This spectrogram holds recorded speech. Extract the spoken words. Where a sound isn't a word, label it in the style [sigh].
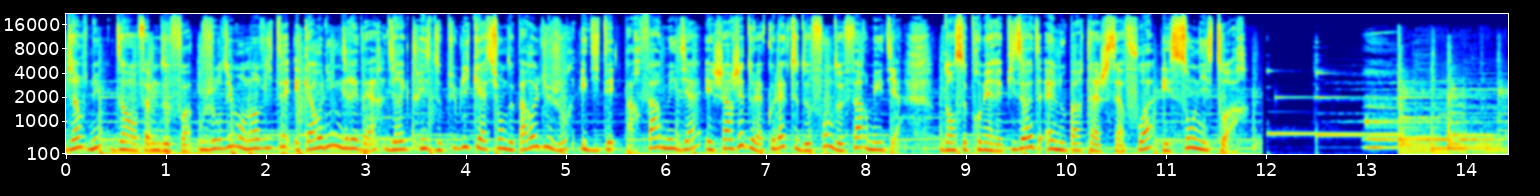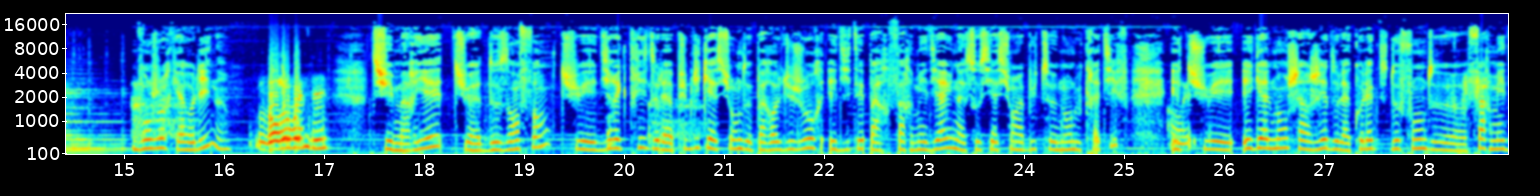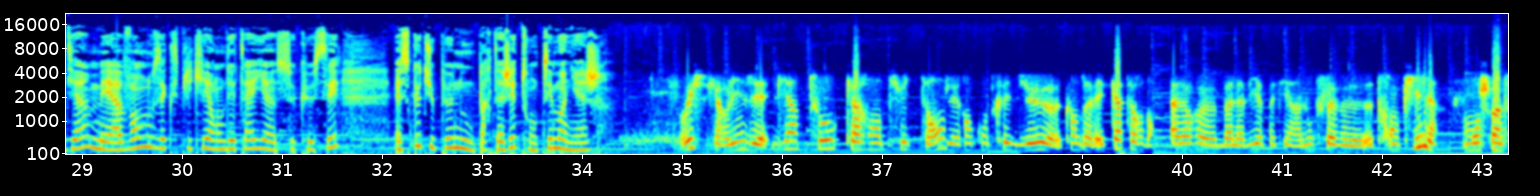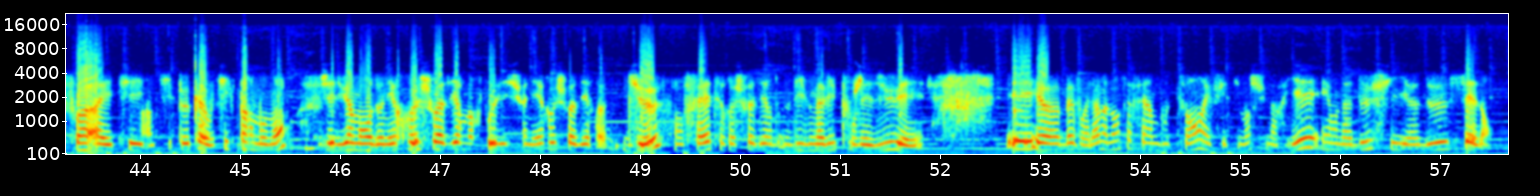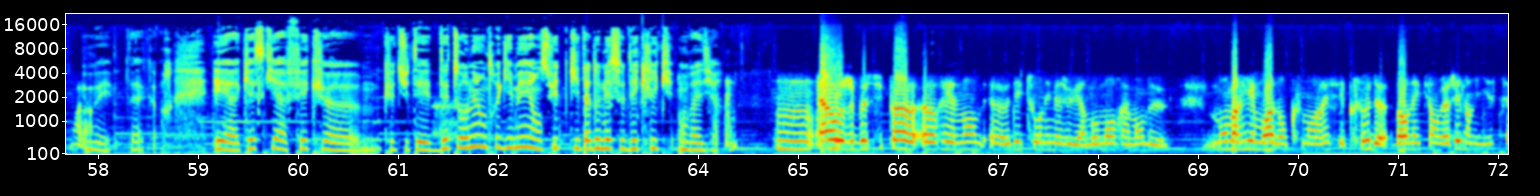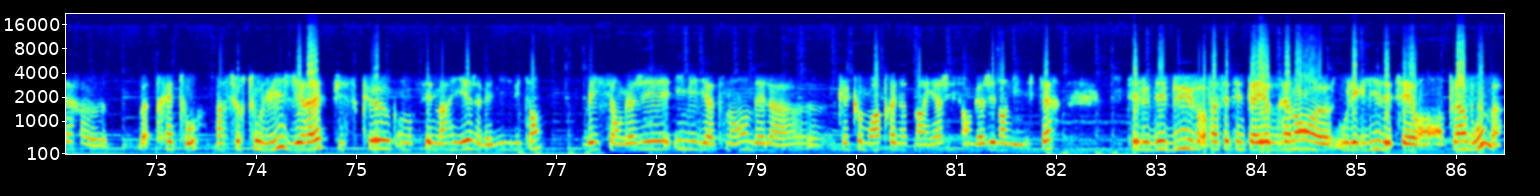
Bienvenue dans Femme de foi. Aujourd'hui, mon invitée est Caroline Gréder, directrice de publication de Parole du jour, éditée par Phare Média et chargée de la collecte de fonds de Phare Média. Dans ce premier épisode, elle nous partage sa foi et son histoire. Bonjour Caroline. Bonjour Wendy. Tu es mariée, tu as deux enfants, tu es directrice de la publication de Parole du jour éditée par Phare Média, une association à but non lucratif, et Oui. tu es également chargée de la collecte de fonds de euh, Phare Média. Mais avant de nous expliquer en détail euh, ce que c'est, est-ce que tu peux nous partager ton témoignage? Oui, je suis Caroline, j'ai bientôt 48 ans. J'ai rencontré Dieu euh, quand j'avais 14 ans. Alors, euh, bah, la vie a été un long fleuve euh, tranquille. Mon chemin de foi a été un petit peu chaotique par moments. J'ai dû à un moment donné rechoisir, me repositionner, rechoisir Dieu, en fait, rechoisir vivre ma vie pour Jésus. Et, et euh, ben voilà, maintenant ça fait un bout de temps. Effectivement, je suis mariée et on a deux filles de 16 ans. Voilà. Oui, d'accord. Et euh, qu'est-ce qui a fait que, que tu t'es détournée, entre guillemets, ensuite, qui t'a donné ce déclic, on va dire? Alors, je me suis pas euh, réellement euh, détournée, mais j'ai eu un moment vraiment de. Mon mari et moi, donc mon mari c'est Claude, bah, on a été engagés dans le ministère euh, bah, très tôt. Enfin, surtout lui, je dirais, puisque on s'est mariés, j'avais 18 ans. Bah, il s'est engagé immédiatement, dès la, euh, quelques mois après notre mariage, il s'est engagé dans le ministère. C'était le début, enfin c'était une période vraiment euh, où l'Église était en, plein boom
